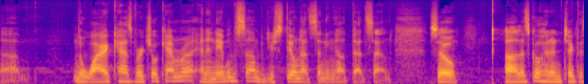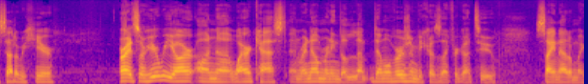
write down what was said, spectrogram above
um, the Wirecast virtual camera and enabled the sound but you're still not sending out that sound. So uh, let's go ahead and check this out over here. All right, so here we are on uh, Wirecast, and right now I'm running the demo version because I forgot to sign out of my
